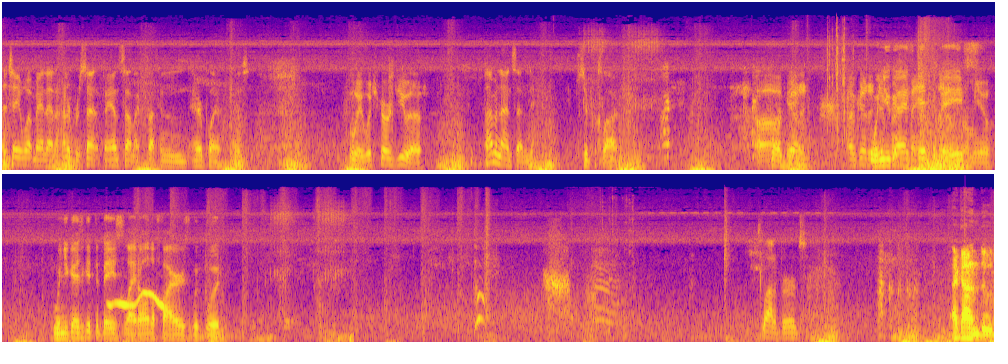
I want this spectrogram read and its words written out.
I tell you what, man, at 100% fans sound like fucking airplanes. Wait, which card do you have? I'm a 970. Super clock. Uh, I've got a, I've got a When you guys get to base- from you. When you guys get to base, light all the fires with wood. It's a lot of birds. I got him, dude.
